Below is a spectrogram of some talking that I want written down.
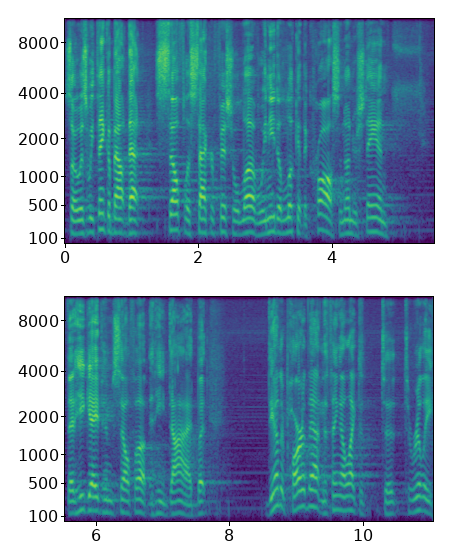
So, as we think about that selfless sacrificial love, we need to look at the cross and understand that he gave himself up and he died. But the other part of that, and the thing I like to, to, to really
